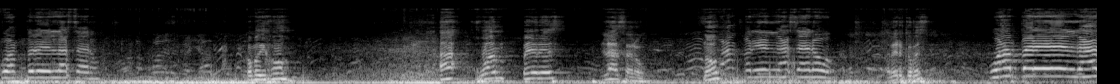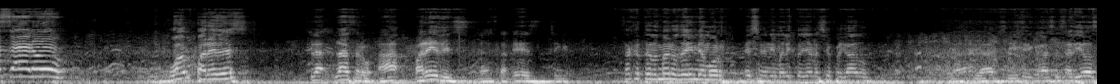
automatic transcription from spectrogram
Juan Pérez Lázaro. ¿Cómo dijo? Ah, Juan Pérez Lázaro. ¿No? Juan Pérez Lázaro. A ver, ¿cómo es? Juan Pérez Lázaro. Juan Paredes La- Lázaro. Ah, Paredes. Ya está, es, chingue. Sácate las manos de ahí, mi amor. Ese animalito ya nació pegado. Ya, ya, sí, gracias a Dios.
